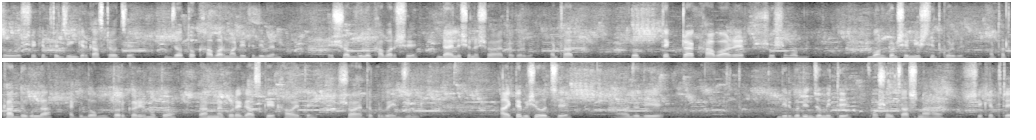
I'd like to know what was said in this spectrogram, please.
তো সেক্ষেত্রে জিঙ্কের কাজটা হচ্ছে যত খাবার মাটিতে দিবেন, সবগুলো খাবার সে ডাইলেশনের সহায়তা করবে। অর্থাৎ প্রত্যেকটা খাবারের সুষম বন্টন সে নিশ্চিত করবে। অর্থাৎ খাদ্যগুলা একদম তরকারির মতো রান্না করে গাছকে খাওয়াইতে সহায়তা করবে এই জিঙ্ক। আরেকটা বিষয় হচ্ছে যদি দীর্ঘদিন জমিতে ফসল চাষ না হয়, সেক্ষেত্রে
